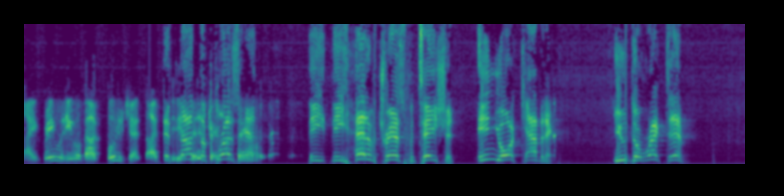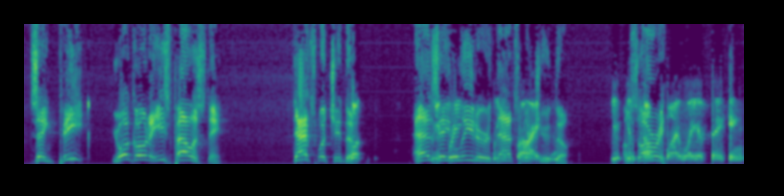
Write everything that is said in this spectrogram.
I agree with you about Buttigieg. I If not the president, the, the head of transportation in your cabinet, you direct him saying, Pete, you're going to East Palestine. That's what you do. Look, As a agree- leader, that's what you do. You, I'm sorry. my way of thinking,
